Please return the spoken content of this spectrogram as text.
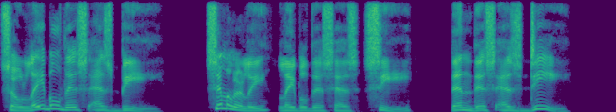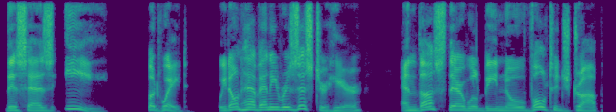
So label this as B. Similarly, label this as C, then this as D, this as E. But wait, we don't have any resistor here, and thus there will be no voltage drop,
